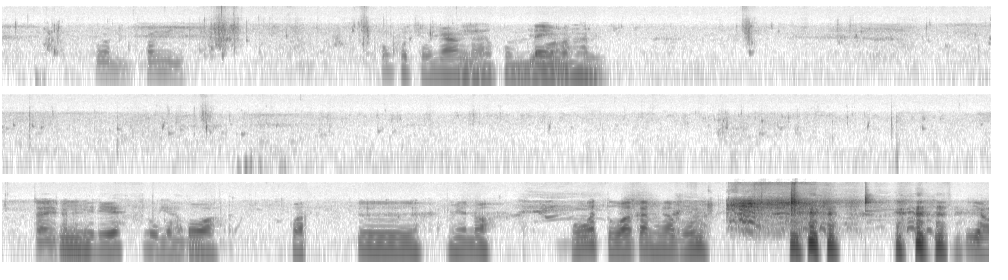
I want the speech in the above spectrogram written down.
ำก้อนฝั่งนี้ ต้องกดตัวย่างนี่นะครับผมได้บ้างครับใจกันนี่ดีลูกมะคอเออเมียนเนาะโอ้ตัวกันครับผมอย่า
